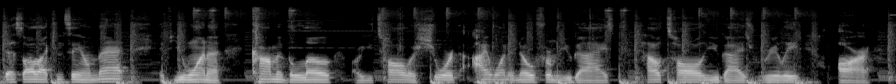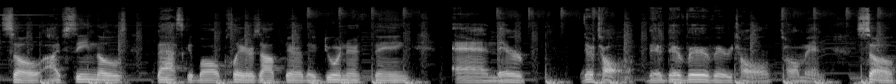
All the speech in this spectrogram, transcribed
that's all I can say on that. If you want to comment below, are you tall or short? I want to know from you guys how tall you guys really are. So I've seen those basketball players out there, they're doing their thing and they're they're tall. They're they're very very tall tall men. So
